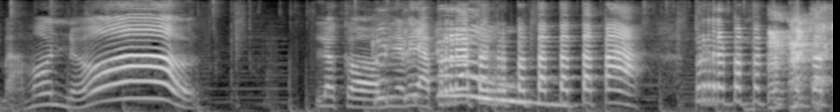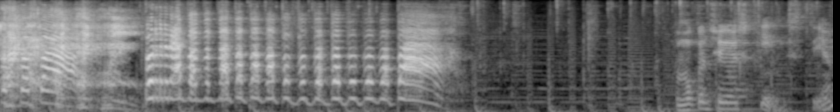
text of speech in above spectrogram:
Vámonos. Loco, mira, mira. ¿Cómo consigo skins, tío?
